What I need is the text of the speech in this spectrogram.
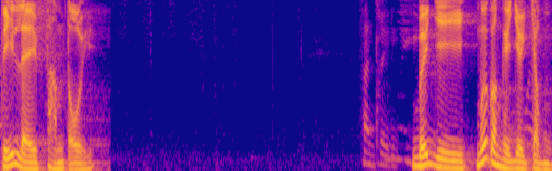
Tỷ lệ phạm tội. Bởi vì mối quan hệ vợ chồng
